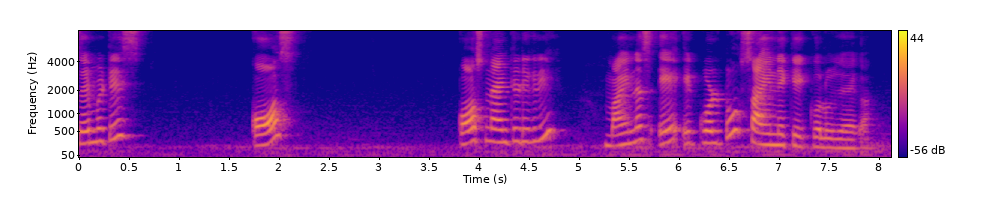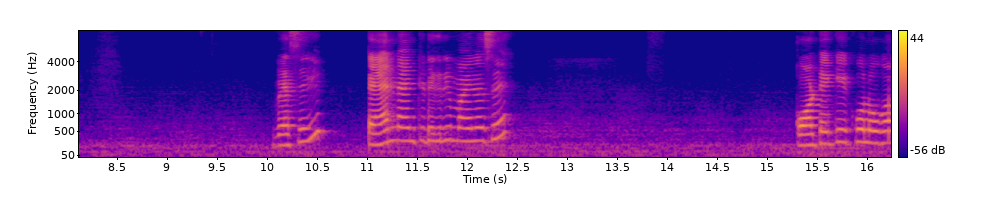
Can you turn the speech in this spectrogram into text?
Same it is cos cos ninety degree minus A equal to sine A के इक्वल हो जाएगा। वैसे ही tan ninety degree minus A cot A के इक्वल होगा।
